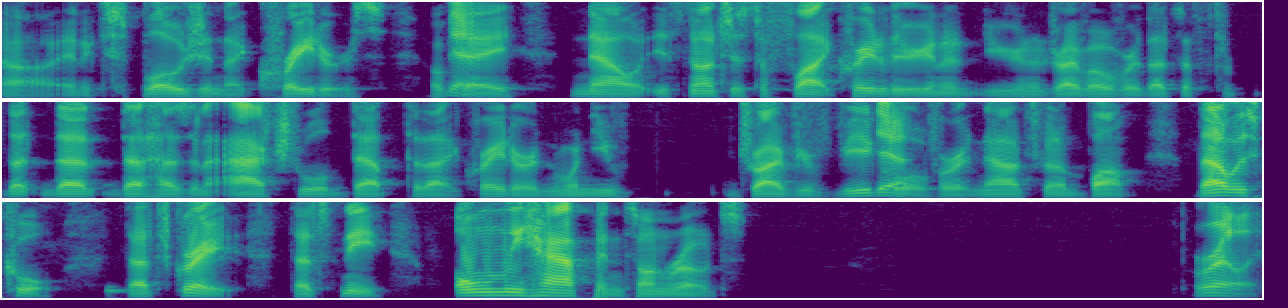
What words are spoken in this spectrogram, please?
uh, an explosion that craters. Okay, now it's not just a flat crater that you're gonna you're gonna drive over. That's a th- that that that has an actual depth to that crater, and when you drive your vehicle Yeah. over it, now it's gonna bump. That was cool. That's great. That's neat. Only happens on roads. Really?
